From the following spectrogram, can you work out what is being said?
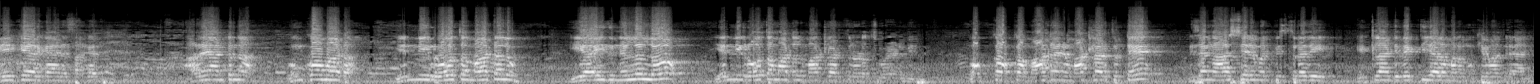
మీకే ఆయన సంగతి. అదే అంటున్నా ఇంకో మాట. ఎన్ని రోత మాటలు ఈ ఐదు నెలల్లో ఎన్ని రోత మాటలు మాట్లాడుతున్నాడో చూడండి మీరు. ఒక్క ఒక్క మాట ఆయన మాట్లాడుతుంటే నిజంగా ఆశ్చర్యం అనిపిస్తున్నది ఇట్లాంటి వ్యక్తి ఇవాళ మన ముఖ్యమంత్రి అని.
